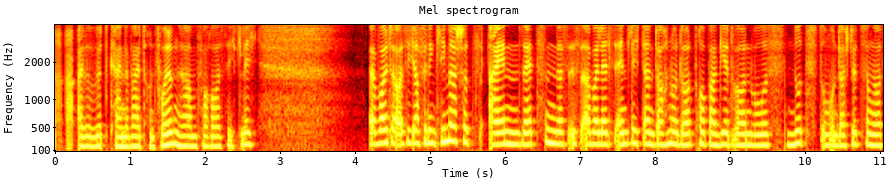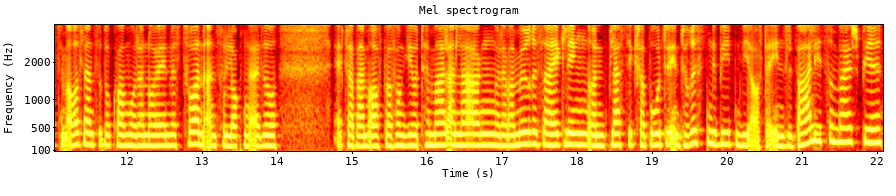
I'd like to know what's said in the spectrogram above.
also wird keine weiteren Folgen haben, voraussichtlich. Er wollte sich auch für den Klimaschutz einsetzen. Das ist aber letztendlich dann doch nur dort propagiert worden, wo es nutzt, um Unterstützung aus dem Ausland zu bekommen oder neue Investoren anzulocken. Also etwa beim Aufbau von Geothermalanlagen oder beim Müllrecycling und Plastikverbote in Touristengebieten wie auf der Insel Bali zum Beispiel.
